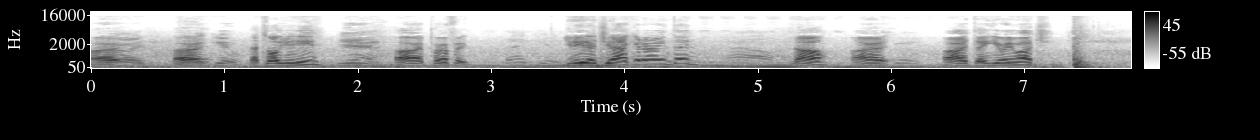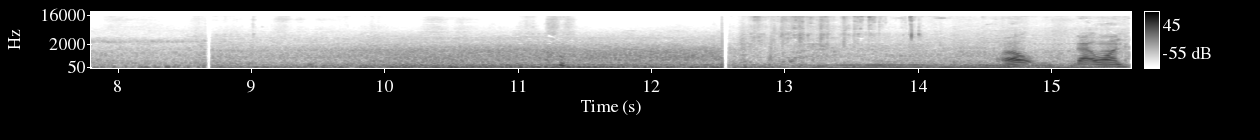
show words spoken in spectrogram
All right. All right. All right. Thank you. That's all you need? Yeah. All right, perfect. Thank you. You need a jacket or anything? No? All right. All right. thank you very much. well, got one.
